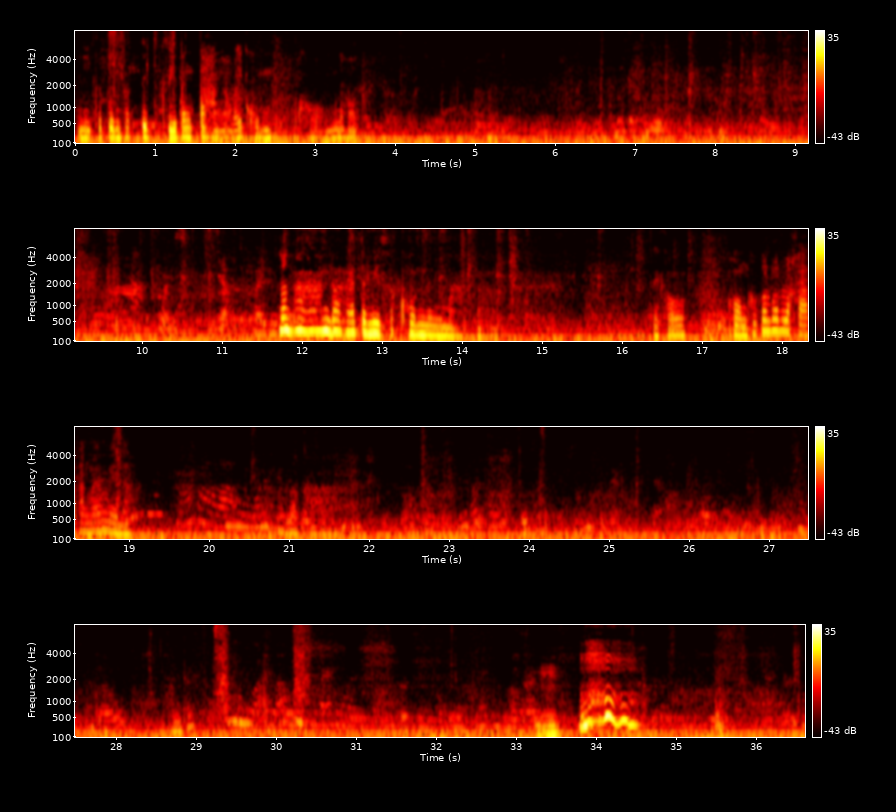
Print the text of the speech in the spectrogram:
นี่ก็เป็นพลาสติกสีต่างๆ เอาไว้คุมของนะคะนานๆนะคะจะมีสักคนหนึ่งมานะแต่เขาของเขาก็ลดราคาทางนั้นเลยนะลดราคา อันเด้อ Mm.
